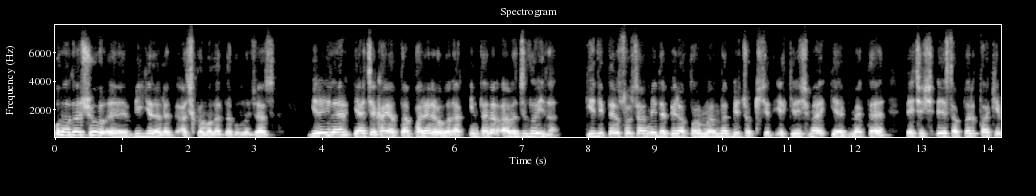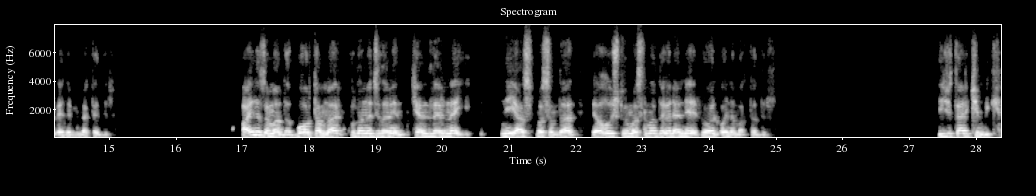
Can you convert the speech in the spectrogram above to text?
Buna da şu e, bilgilerle açıklamalarda bulunacağız. Bireyler gerçek hayatta paralel olarak internet aracılığıyla girdikleri sosyal medya platformlarında birçok kişi etkileşime girebilmekte ve çeşitli hesapları takip edebilmektedir. Aynı zamanda bu ortamlar kullanıcıların kendilerine ni yansıtmasında ve oluşturmasında da önemli rol oynamaktadır. Dijital kimlik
